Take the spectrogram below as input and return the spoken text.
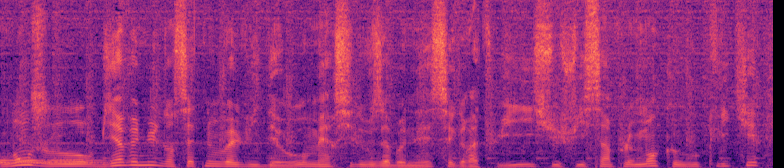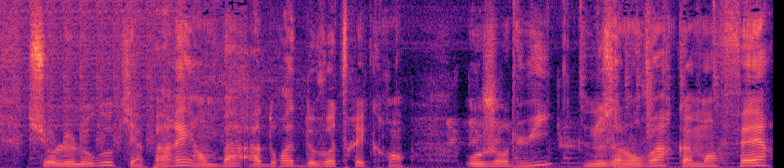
Bonjour, bienvenue dans cette nouvelle vidéo, merci de vous abonner, c'est gratuit, il suffit simplement que vous cliquiez sur le logo qui apparaît en bas à droite de votre écran. Aujourd'hui, nous allons voir comment faire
